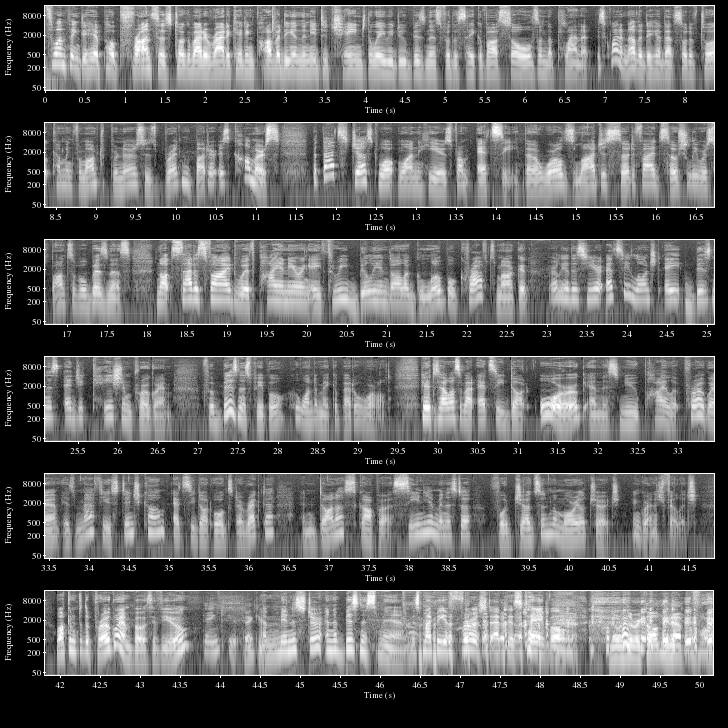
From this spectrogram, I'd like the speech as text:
It's one thing to hear Pope Francis talk about eradicating poverty and the need to change the way we do business for the sake of our souls and the planet. It's quite another to hear that sort of talk coming from entrepreneurs whose bread and butter is commerce. But that's just what one hears from Etsy, the world's largest certified socially responsible business. Not satisfied with pioneering a $3 billion global crafts market, earlier this year, Etsy launched a business education program for business people who want to make a better world. Here to tell us about Etsy.org and this new pilot program is Matthew Stinchcomb, Etsy.org's director, and Donna Schaper, senior minister for Judson Memorial Church in Greenwich Village. Welcome to the program, both of you. Thank you. Thank you. A minister and a businessman. This might be a first at this table. No one's ever called me that before.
